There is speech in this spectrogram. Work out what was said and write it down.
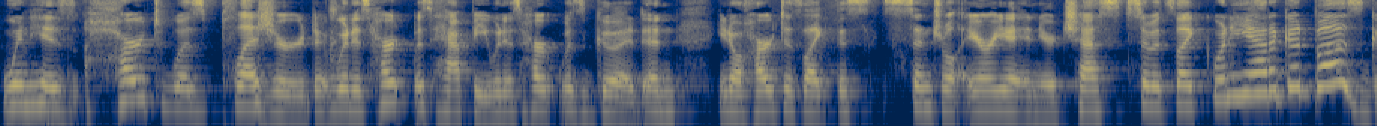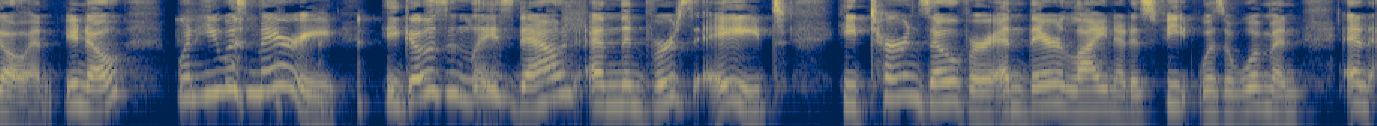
when his heart was pleasured, when his heart was happy, when his heart was good. And you know, heart is like this central area in your chest. So it's like when he had a good buzz going, you know, when he was merry. he goes and lays down and then verse 8 he turns over and there lying at his feet was a woman. And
